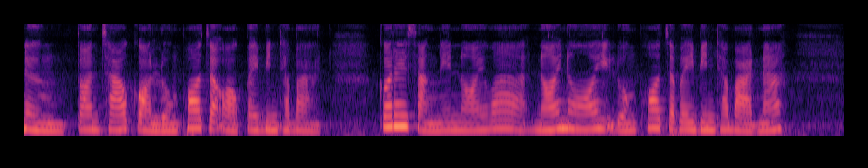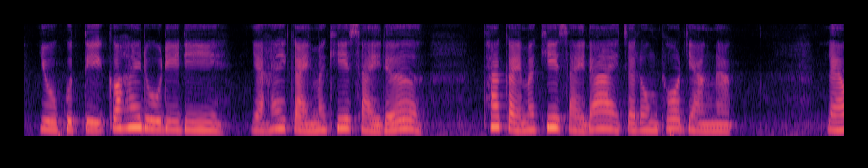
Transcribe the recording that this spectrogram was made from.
หนึ่ง ตอนเช้าก่อนหลวงพ่อจะออกไปบิณฑบาตก็ได้สั่งเนนน้อยว่าน้อยน้อยหลวงพ่อจะไปบิณฑบาตนะ อยู่กุฏิก็ให้ดูดีๆ อย่าให้ไก่มาขี้ใส่เด้อถ้าไก่มาขี้ใส่ได้จะลงโทษอย่างหนัก แล้ว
